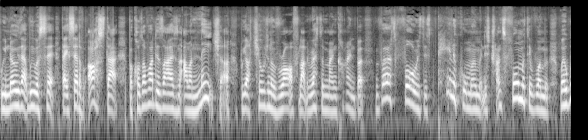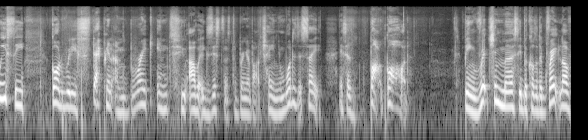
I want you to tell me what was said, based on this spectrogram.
we know that we were set, that it said of us that because of our desires and our nature, we are children of wrath like the rest of mankind. But verse 4 is this pinnacle moment, this transformative moment where we see God really step in and break into our existence to bring about change. And what does it say? It says, But God, being rich in mercy because of the great love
